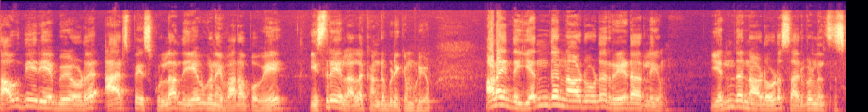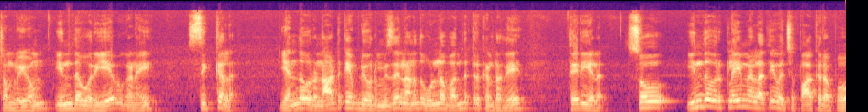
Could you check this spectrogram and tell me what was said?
சவுதி அரேபியாவோட ஏர் ஸ்பேஸ்க்குள்ளே அந்த ஏவுகணை வரப்போவே இஸ்ரேலால் கண்டுபிடிக்க முடியும். ஆனால் இந்த எந்த நாடோட ரேடார்லேயும் எந்த நாடோட சர்வேலன்ஸ் சிஸ்டம்லேயும் இந்த ஒரு ஏவுகணை சிக்கலை. எந்த ஒரு நாட்டுக்கு இப்படி ஒரு மிசைல் ஆனது உள்ளே வந்துட்டுருக்குன்றதே தெரியலை. ஸோ இந்த ஒரு கிளைம் எல்லாத்தையும் வச்சு பார்க்குறப்போ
